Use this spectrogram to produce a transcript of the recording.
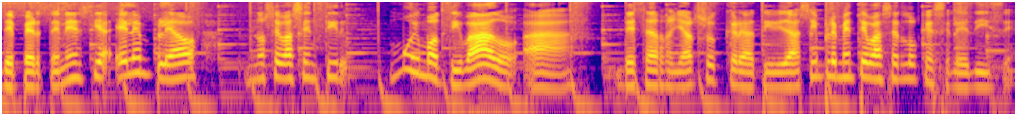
de pertenencia, el empleado no se va a sentir muy motivado a desarrollar su creatividad, simplemente va a hacer lo que se le dice.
